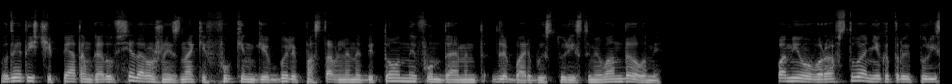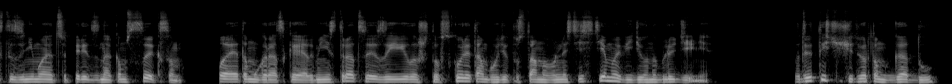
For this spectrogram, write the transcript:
В 2005 году все дорожные знаки в Фукинге были поставлены на бетонный фундамент для борьбы с туристами-вандалами. Помимо воровства, некоторые туристы занимаются перед знаком сексом, поэтому городская администрация заявила, что вскоре там будет установлена система видеонаблюдения. В 2004 году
